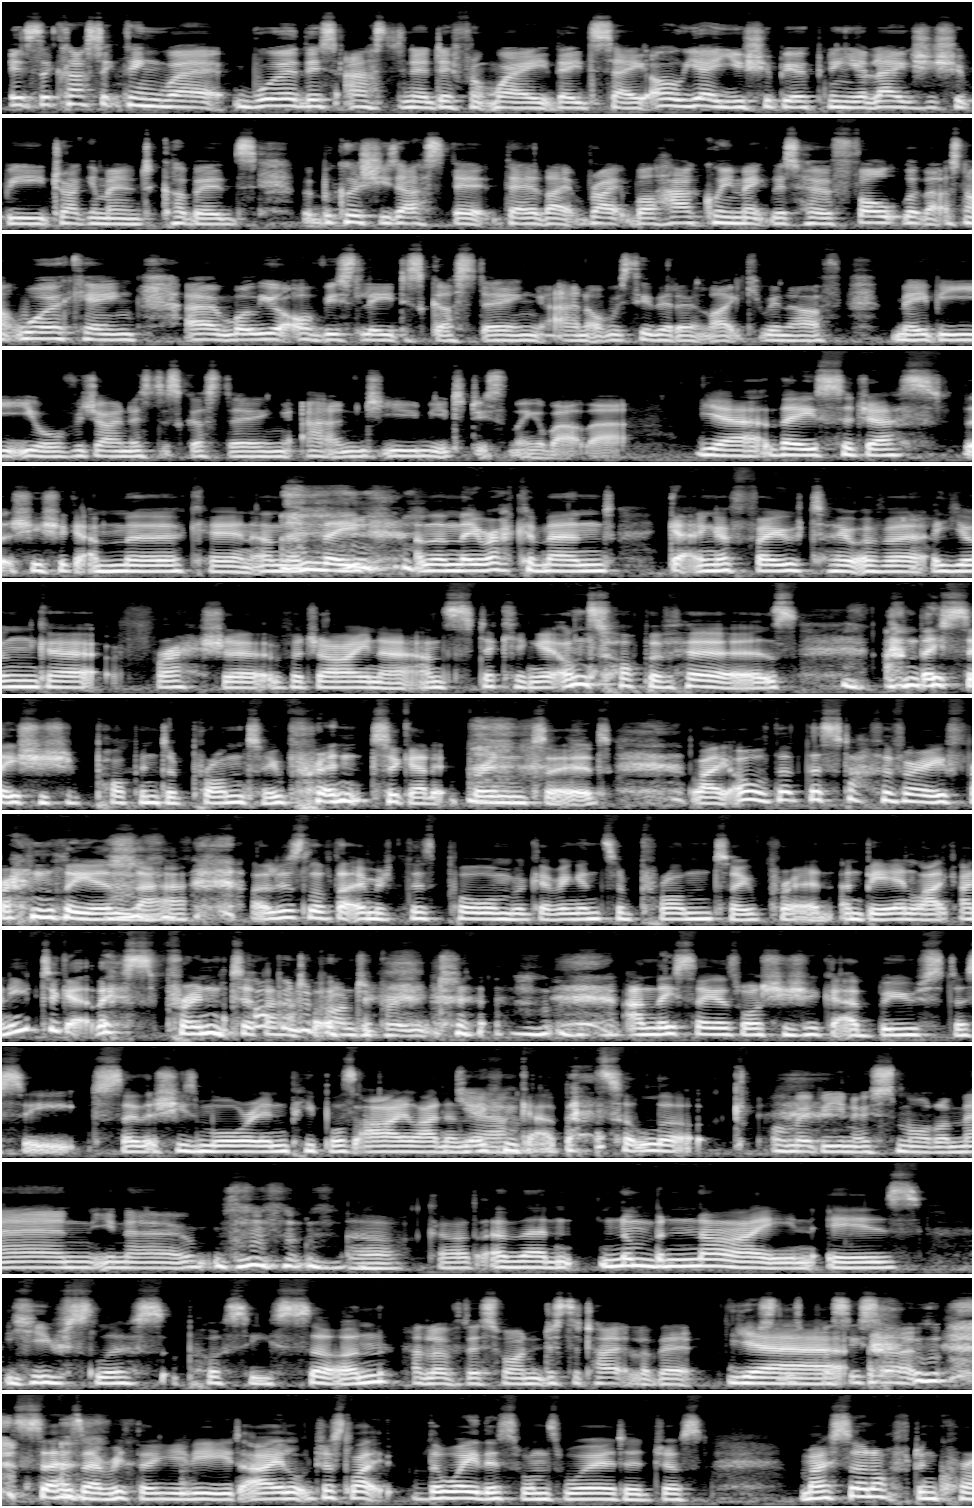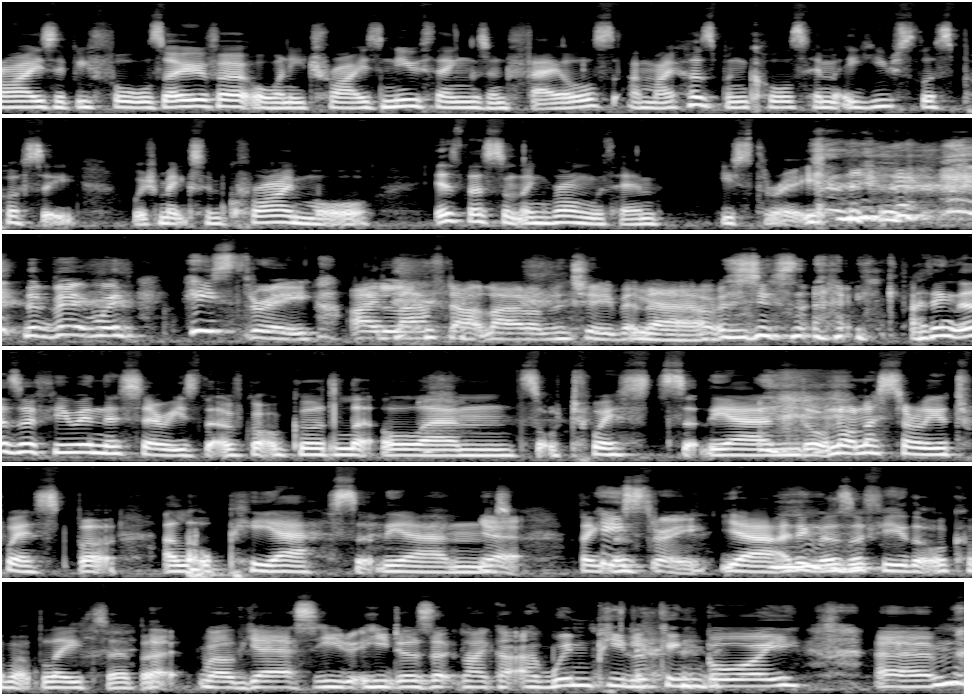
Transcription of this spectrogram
It's the classic thing where were this asked in a different way they'd say oh yeah you should be opening your legs you should be dragging men into cupboards. But because she's asked it they're like right well how can we make this her fault that that's not working? Um, well you're obviously disgusting and obviously they don't like you enough. Maybe your vagina's disgusting and you need to do something about that yeah, they suggest that she should get a merkin, and then they and then they recommend getting a photo of a, a, younger, fresher vagina and sticking it on top of hers. And they say she should pop into Prontaprint to get it printed. like, oh, the, the staff are very friendly in there. I just love that image. This poor woman going into Prontaprint and being like, I need to get this printed pop out. into Prontaprint. and they say as well she should get a booster seat so that she's more in people's eye line and yeah. they can get a better look. Or maybe you know know, smaller men, you know. oh, God. And then number nine is Useless Pussy Son. I love this one, just the title of it. Yeah. Useless Pussy Son. Says everything you need. I just like the way this one's worded, just my son often cries if he falls over or when he tries new things and fails, and my husband calls him a useless pussy, which makes him cry more. Is there something wrong with him? He's three. the bit with he's three, I laughed out loud on the tube at yeah. that. I was just like I think there's a few in this series that have got good little um, sort of twists at the end, or not necessarily a twist, but a little PS at the end. Yeah. I think he's three. Yeah, I think there's a few that will come up later. But well, yes, he he does look like a, a wimpy looking boy. Um,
